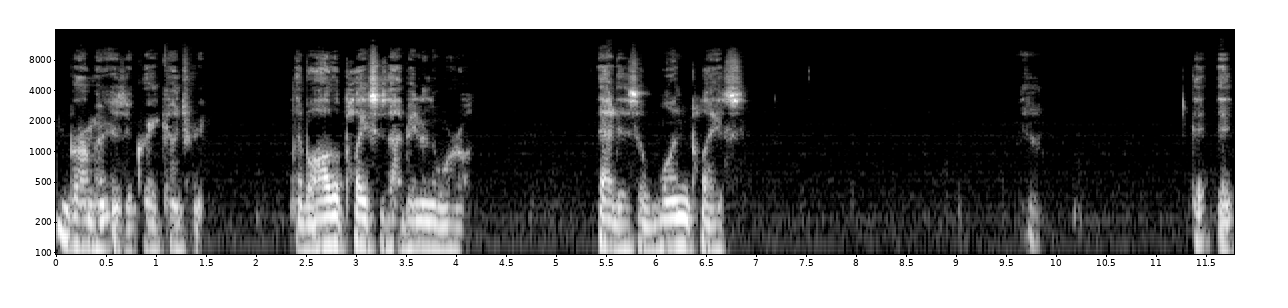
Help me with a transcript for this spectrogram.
Burma is a great country. Of all the places I've been in the world, that is the one place you know, that, that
